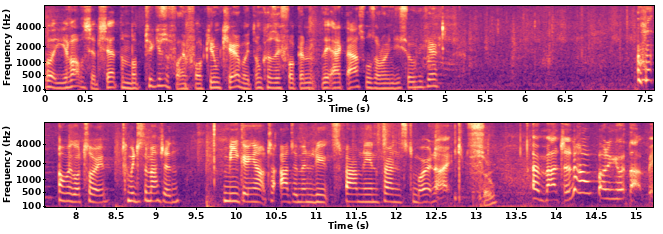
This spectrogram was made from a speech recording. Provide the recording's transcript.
Well, you've obviously upset them, but who gives a flying fuck? You don't care about them because they fucking they act assholes around you. So who cares? Oh my god, sorry. Can we just imagine me going out to Adam and Luke's family and friends tomorrow night? So? Imagine how funny would that be?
